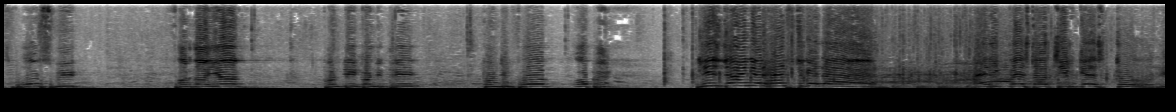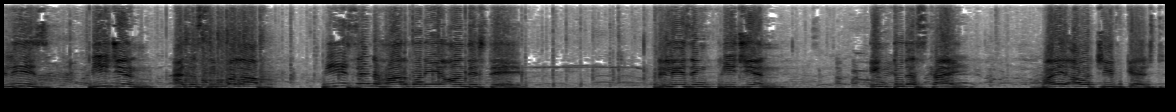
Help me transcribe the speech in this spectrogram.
sports meet for the year 2023-24 open. Please join your hands together. I request our chief guest to release pigeon as a symbol of peace and harmony on this day. Releasing pigeon into the sky by our chief guest.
